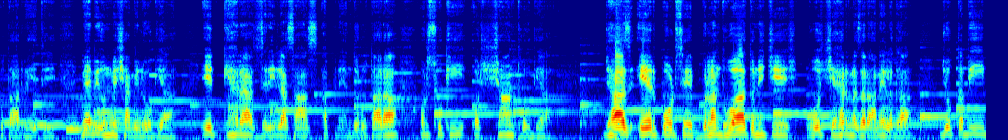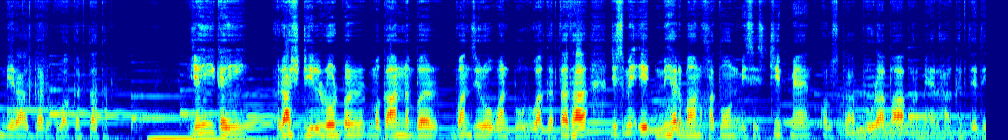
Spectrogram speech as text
اتار رہے تھے۔ میں بھی ان میں شامل ہو گیا۔ ایک گہرا زہریلا سانس اپنے اندر اتارا اور سکھی اور شانت ہو گیا۔ جہاز ایئرپورٹ سے بلند ہوا تو نیچے وہ شہر نظر آنے لگا جو کبھی میرا گھر ہوا کرتا تھا۔ یہیں کہیں رش ڈیل روڈ پر مکان نمبر 1012 ہوا کرتا تھا، جس میں ایک مہربان خاتون مسز چپ مین اور اس کا بوڑھا باپ اور میں رہا کرتے تھے۔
